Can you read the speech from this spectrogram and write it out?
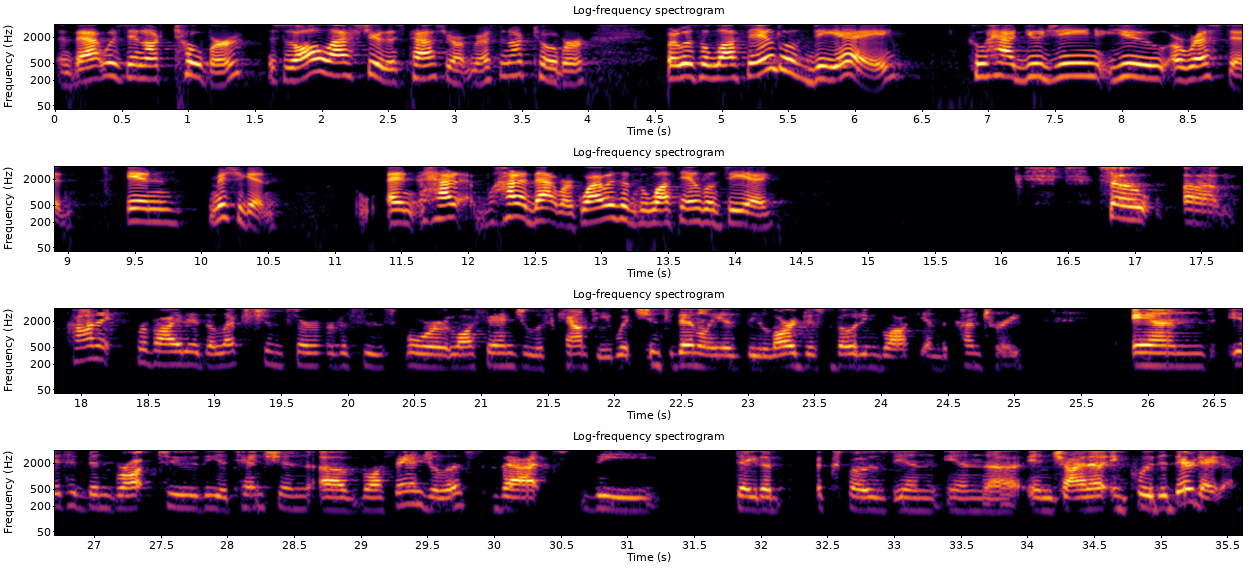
And that was in October. This is all last year, this past year, arrested in October. But it was the Los Angeles DA who had Eugene Yu arrested in Michigan. And how, how did that work? Why was it the Los Angeles DA? So um, Konnech provided election services for Los Angeles County, which incidentally is the largest voting block in the country. And it had been brought to the attention of Los Angeles that the data exposed in in uh, in China included their data.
